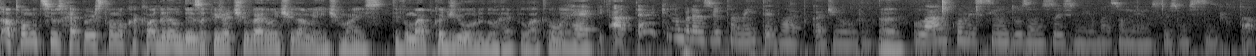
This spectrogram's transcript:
atualmente se os rappers estão com aquela grandeza que já tiveram antigamente, mas teve uma época de ouro do rap lá O também. né? rap, até aqui no Brasil também teve uma época de ouro. É. Lá no comecinho dos anos 2000, mais ou menos, 2005 e tal.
